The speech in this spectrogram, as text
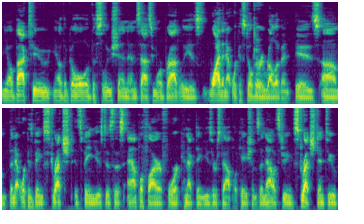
you know, back to you know the goal of the solution and SASE more broadly is why the network is still very relevant. Is um, the network is being stretched? It's being used as this amplifier for connecting users to applications, and now it's being stretched into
